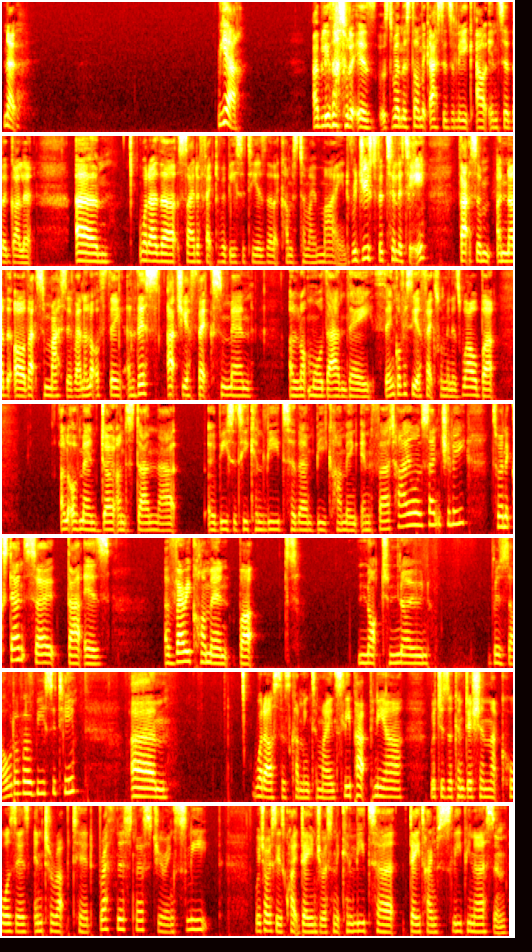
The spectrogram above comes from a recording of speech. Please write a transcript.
No. Yeah. I believe that's what it is. It's when the stomach acids leak out into the gullet. Um, what other side effect of obesity is there that comes to my mind? Reduced fertility. That's a, another. Oh, that's massive, and a lot of thing. And this actually affects men a lot more than they think. Obviously, affects women as well, but a lot of men don't understand that obesity can lead to them becoming infertile, essentially, to an extent. So, that is a very common but not known result of obesity. Um, what else is coming to mind? Sleep apnea, which is a condition that causes interrupted breathlessness during sleep which obviously is quite dangerous and it can lead to daytime sleepiness and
